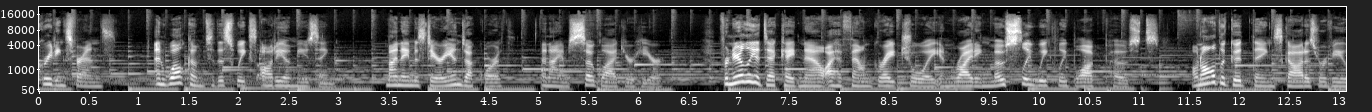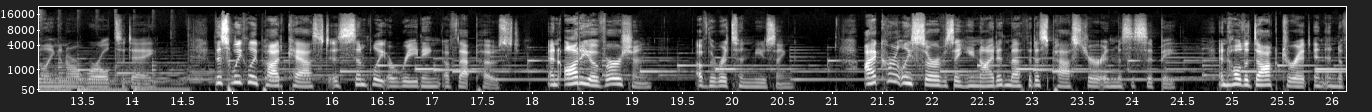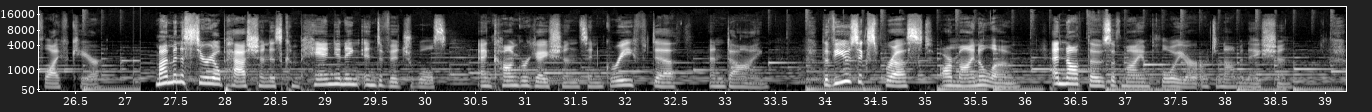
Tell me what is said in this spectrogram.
Greetings, friends, and welcome to this week's audio musing. My name is Darian Duckworth, and I am so glad you're here. For nearly a decade now, I have found great joy in writing mostly weekly blog posts on all the good things God is revealing in our world today. This weekly podcast is simply a reading of that post, an audio version of the written musing. I currently serve as a United Methodist pastor in Mississippi and hold a doctorate in end of life care. My ministerial passion is companioning individuals and congregations in grief, death, and dying. The views expressed are mine alone and not those of my employer or denomination.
